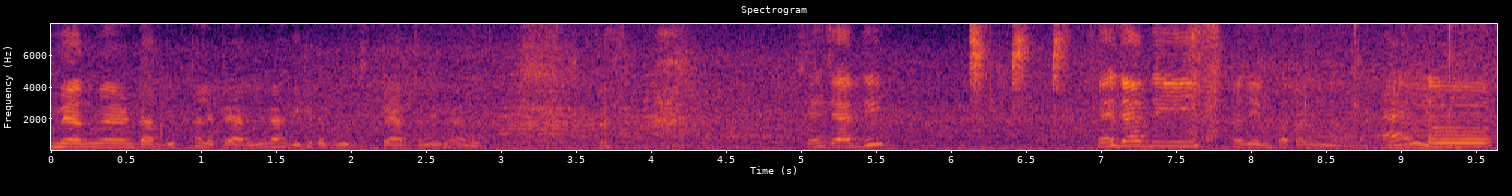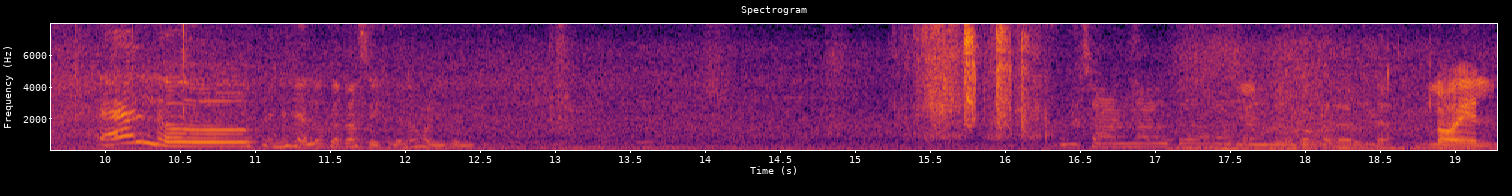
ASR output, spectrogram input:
ਮੈਂ ਨੂੰ ਐਂ ਡਰਦੀ ਥੱਲੇ ਪੈਰ ਨਹੀਂ ਰੱਖਦੀ ਕਿਤੇ ਬੂਟ 'ਚ ਪੈਰ ਥੱਲੇ ਨਾ ਆ ਜਾਏ। ਸ਼ਹਿਜ਼ਾਦੀ ਸ਼ਹਿਜ਼ਾਦੀ ਹਜੇ ਇਹਨੂੰ ਪਤਾ ਨਹੀਂ ਨਾਮ। ਹੈਲੋ ਹੈਲੋ ਇਹਨੇ ਹੈਲੋ ਕਰਨਾ ਸਿੱਖ ਦੇਣਾ ਹੌਲੀ ਹੌਲੀ। ਇਨਸਾਨ ਨਾਲੋਂ ਤਾਂ ਆਹ ਜਾਨਵਰ ਵਫਾਦਾਰ ਹੁੰਦਾ। ਲਾਇਲ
